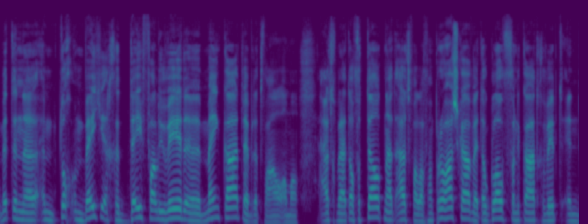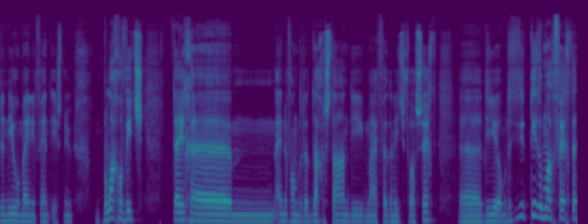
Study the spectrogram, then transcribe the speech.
Met een, een toch een beetje gedevalueerde maincard. We hebben dat verhaal allemaal uitgebreid al verteld. Na het uitvallen van Prohaska werd ook Glover van de kaart gewipt. En de nieuwe main event is nu Blachowicz tegen ehm, een of andere Dagestaan die mij verder niets van zegt. Eh, die om de tit- titel mag vechten.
